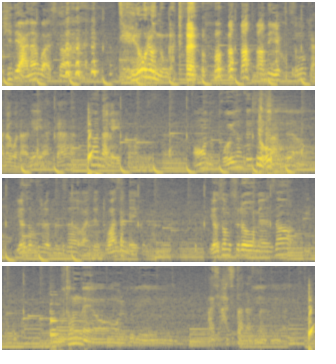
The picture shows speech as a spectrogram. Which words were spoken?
기대 안 하고 왔어. 제일 어려운 눈 같아요. 근데 얘, 스모키 안 하고 나는 약간 편한 메이크업 하고 있어요. 어, 너 더 이상 섹시해지면 안 돼요. 여성스러우면서 완전 도화산 메이크업을 합니다. 여성스러우면서 이쁜 거. 무섭네요, 얼굴이. 아직 하지도 예, 않았어요. 예,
